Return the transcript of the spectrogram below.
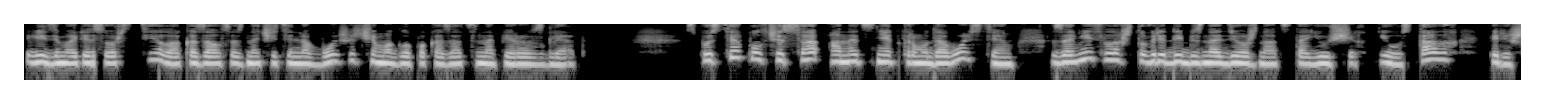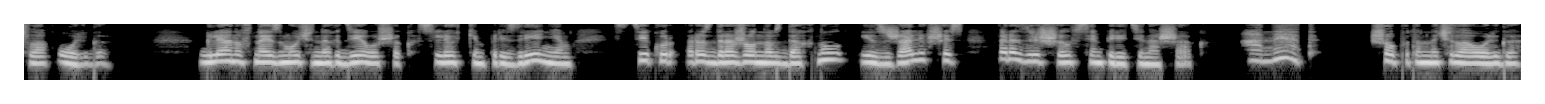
Видимо, ресурс тела оказался значительно больше, чем могло показаться на первый взгляд. Спустя полчаса Аннет с некоторым удовольствием заметила, что в ряды безнадежно отстающих и усталых перешла Ольга. Глянув на измученных девушек с легким презрением, Стикур раздраженно вздохнул и, сжалившись, разрешил всем перейти на шаг. «Аннет!» — шепотом начала Ольга.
